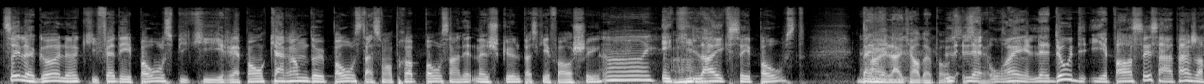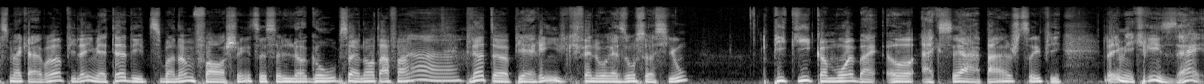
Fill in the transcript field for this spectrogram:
Tu sais, le gars là, qui fait des posts puis qui répond 42 posts à son propre post en lettres majuscules parce qu'il est fâché Ah, et qui like ses posts. Ben, un liker de post. le, le- ouais, le dude, il est passé sur la page d'Ars Macabre, puis là, il mettait des petits bonhommes fâchés, tu sais, c'est le logo, puis c'est une autre affaire. Ah. Puis là, t'as Pierre-Yves qui fait nos réseaux sociaux, puis qui, comme moi, ben, a accès à la page, tu sais, puis là, il m'écrit, il dit, hey,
